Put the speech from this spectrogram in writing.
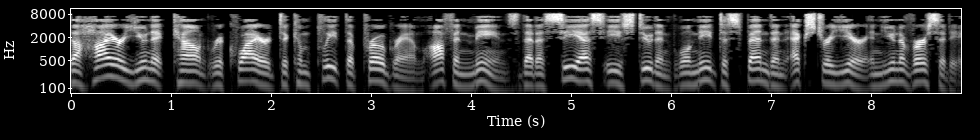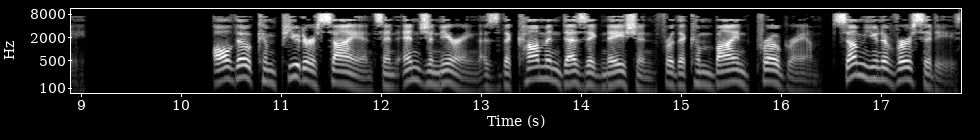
The higher unit count required to complete the program often means that a CSE student will need to spend an extra year in university. Although computer science and engineering is the common designation for the combined program, some universities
